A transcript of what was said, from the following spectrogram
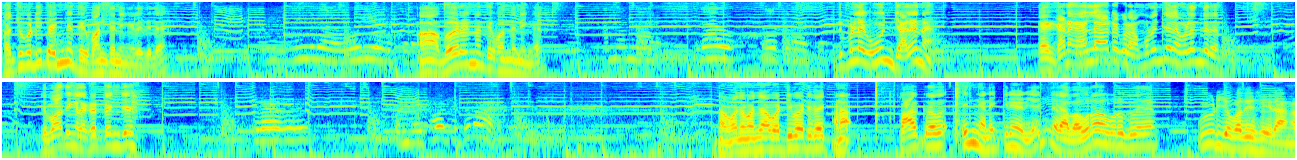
தச்சுக்குட்டி இப்போ என்னத்துக்கு வந்த நீங்கள் இதில்? ஆ வேறு என்னத்துக்கு வந்த நீங்கள்? இது பிள்ளை ஊஞ்சால் என்ன? கணக்கு நல்லா ஆட்டக்கூடா முடிஞ்சல விழுந்துடும் இது பார்த்தீங்களா கட்டஞ்சு? நான் கொஞ்சம் கொஞ்சம் வட்டி வட்டி வைக்க ஆனால் பார்க்குறவ என்ன நினைக்கிறேன் என்னடா உறவு ஒரு வீடியோ பதிவு செய்கிறாங்க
